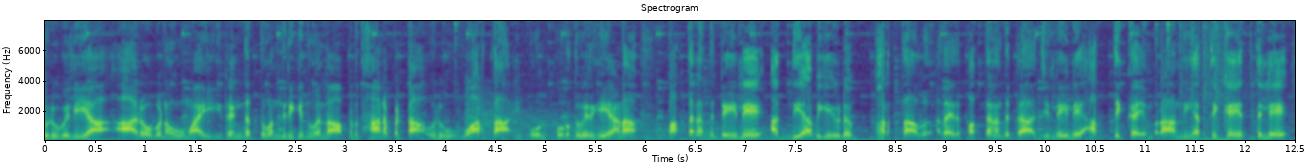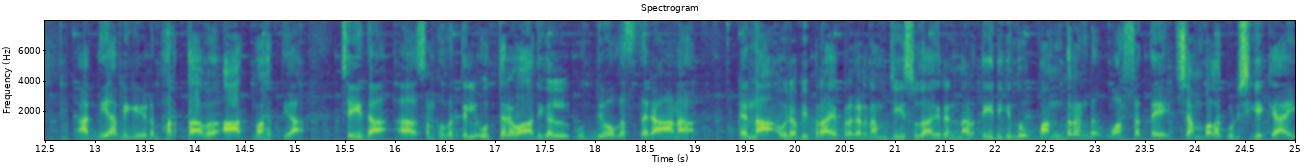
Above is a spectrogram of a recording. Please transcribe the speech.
ഒരു വലിയ ആരോപണവുമായി രംഗത്ത് വന്നിരിക്കുന്നുവെന്ന പ്രധാനപ്പെട്ട ഒരു വാർത്ത ഇപ്പോൾ പുറത്തു വരികയാണ്. പത്തനംതിട്ടയിലെ അധ്യാപികയുടെ ഭർത്താവ് അതായത് പത്തനംതിട്ട ജില്ലയിലെ അത്തിക്കയം റാന്നി അത്തിക്കയത്തിലെ അധ്യാപികയുടെ ഭർത്താവ് ആത്മഹത്യ ചെയ്ത സംഭവത്തിൽ ഉത്തരവാദികൾ ഉദ്യോഗസ്ഥരാണ് എന്ന ഒരു അഭിപ്രായ പ്രകടനം ജി സുധാകരൻ നടത്തിയിരിക്കുന്നു. പന്ത്രണ്ട് വർഷത്തെ ശമ്പള കുടിശ്ശികയ്ക്കായി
